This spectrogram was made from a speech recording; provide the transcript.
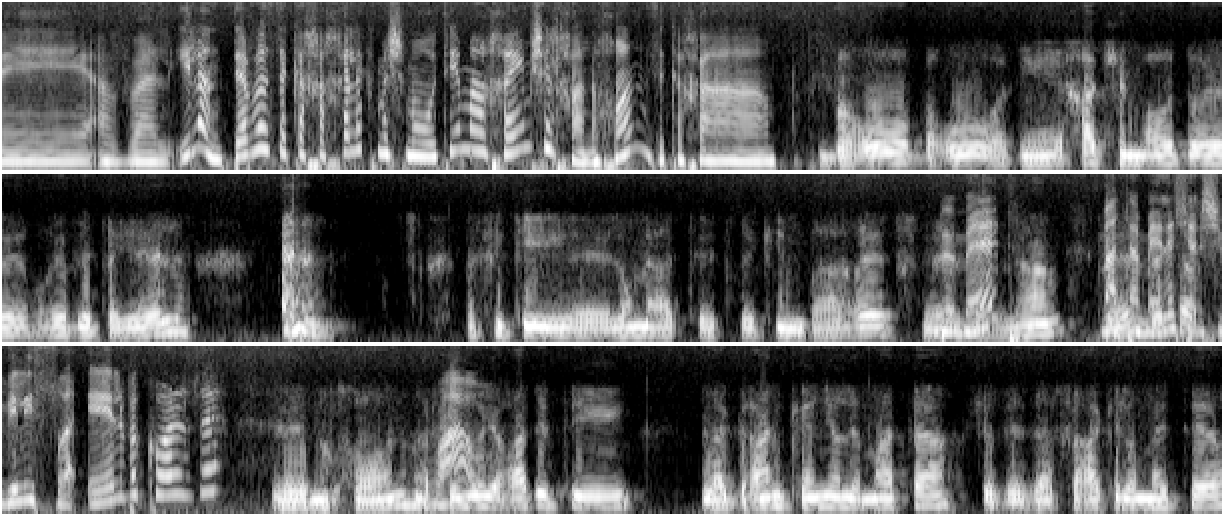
אה, אבל אילן, טבע זה ככה חלק משמעותי מהחיים שלך, נכון? זה ככה... ברור, ברור. אני אחד שמאוד אוהב, אוהב לטייל. עשיתי אה, לא מעט אה, טרקים בארץ. באמת? ובעולם. מה, כן, אתה מאלה. של שביל ישראל וכל זה? נכון. וואו. אפילו ירדתי לגרנד קניון למטה, שזה עשרה קילומטר,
